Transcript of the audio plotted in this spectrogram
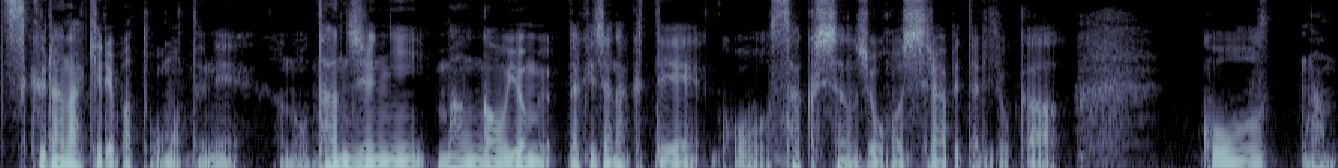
作らなければと思ってね、あの、単純に漫画を読むだけじゃなくて、こう、作者の情報を調べたりとか、こう、なん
